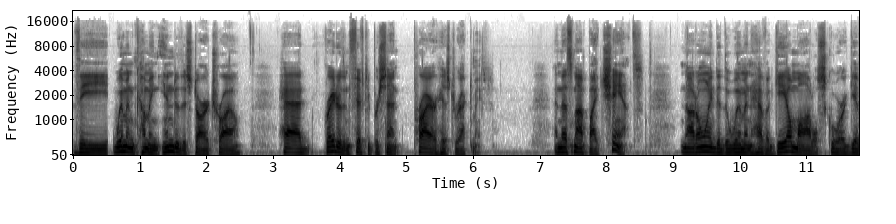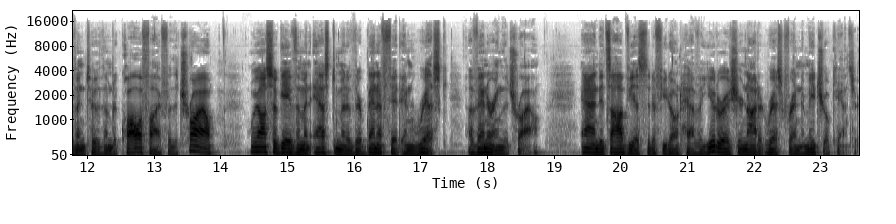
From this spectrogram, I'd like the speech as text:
The women coming into the STAR trial had greater than 50% prior hysterectomies. And that's not by chance. Not only did the women have a Gail model score given to them to qualify for the trial, we also gave them an estimate of their benefit and risk of entering the trial. And it's obvious that if you don't have a uterus, you're not at risk for endometrial cancer.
